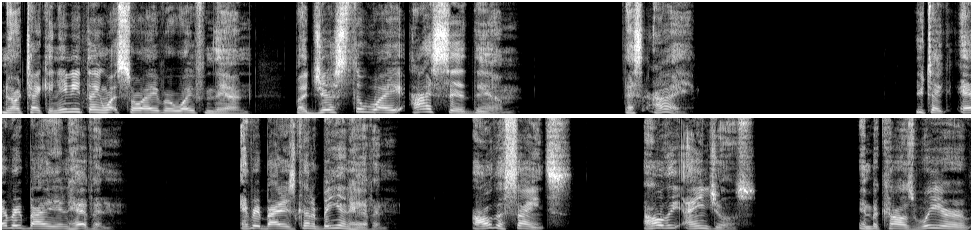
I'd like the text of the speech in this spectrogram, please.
nor taking anything whatsoever away from them, but just the way I said them. That's I. You take everybody in heaven. Everybody's going to be in heaven. All the saints, all the angels. And because we are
